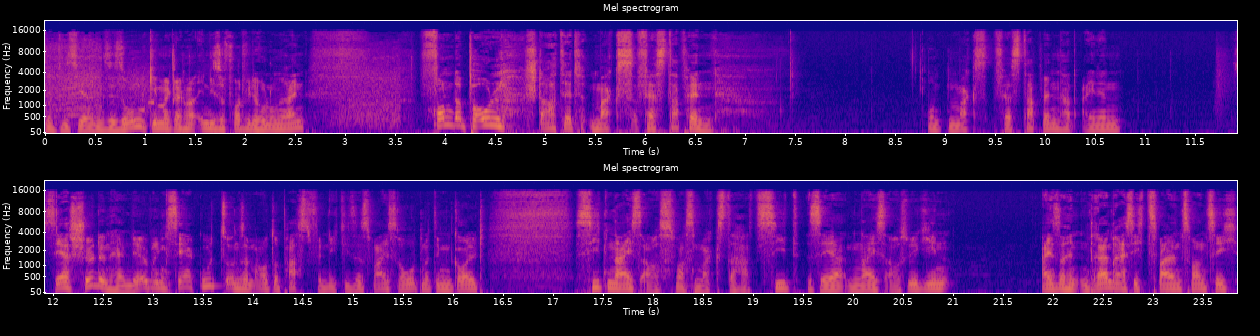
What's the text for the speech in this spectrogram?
Der diesjährigen Saison. Gehen wir gleich mal in die Sofortwiederholung rein. Von der Pole startet Max Verstappen. Und Max Verstappen hat einen sehr schönen Helm, der übrigens sehr gut zu unserem Auto passt, finde ich. Dieses weiß-rot mit dem Gold sieht nice aus, was Max da hat. Sieht sehr nice aus. Wir gehen eins nach hinten 33, 22,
